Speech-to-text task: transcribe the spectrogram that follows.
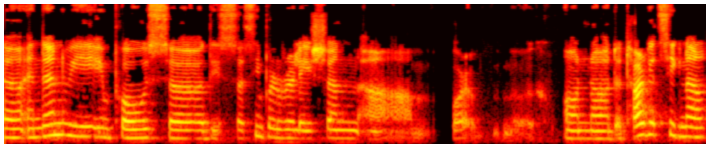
Uh, and then we impose uh, this simple relation um, for, on the target signal.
